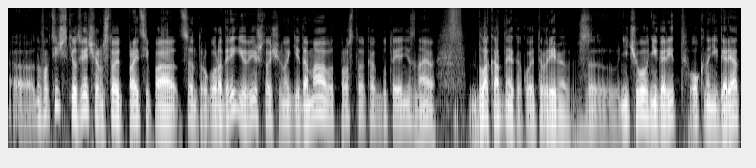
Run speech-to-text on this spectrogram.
э, ну, фактически вот вечером стоит пройти по центру города Риги и увидеть, что очень многие дома вот просто как будто, я не знаю, блокадное какое-то время. Ничего не горит, окна не горят,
